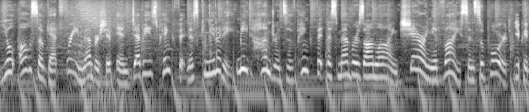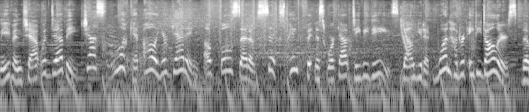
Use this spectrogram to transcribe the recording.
You'll also get free membership in Debbie's Pink Fitness community. Meet hundreds of Pink Fitness members online, sharing advice and support. You can even chat with Debbie. Just look at all you're getting. A full set of six Pink Fitness workout DVDs, valued at $180. The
